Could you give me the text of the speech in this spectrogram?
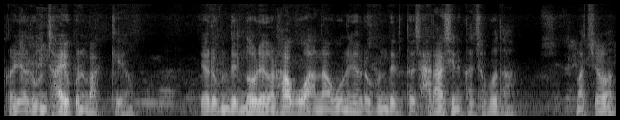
그냥 여러분 자유권에 맡길게요. 여러분들이 노력을 하고 안 하고는 여러분들이 더 잘하시니까 저보다 맞죠?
